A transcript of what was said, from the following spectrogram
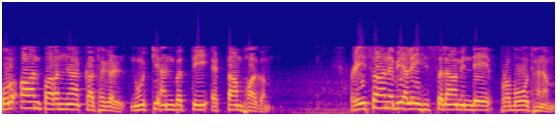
ഖുർആൻ പറഞ്ഞ കഥകൾ നൂറ്റി അൻപത്തി എട്ടാം ഭാഗം. ഈസാ നബി അലൈഹിസ്സലാമിന്റെ പ്രബോധനം.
